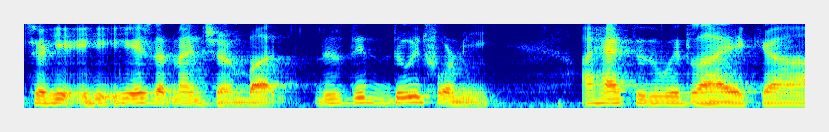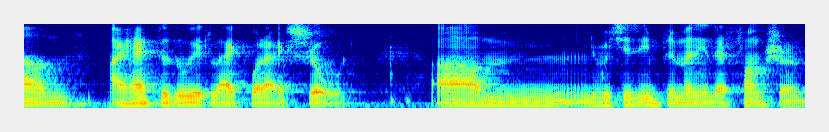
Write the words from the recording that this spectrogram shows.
so he, he, here's that mention, but this didn't do it for me. I had to do it like um, I had to do it like what I showed, um, which is implementing that function.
